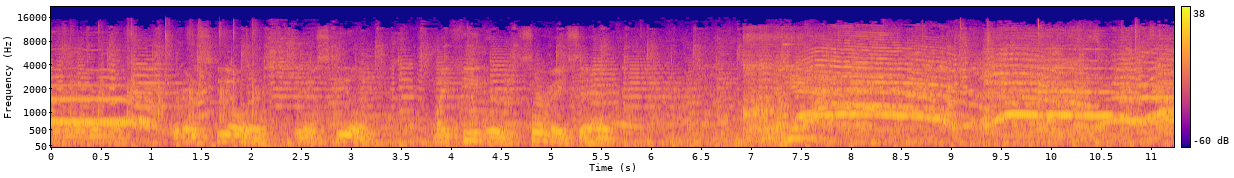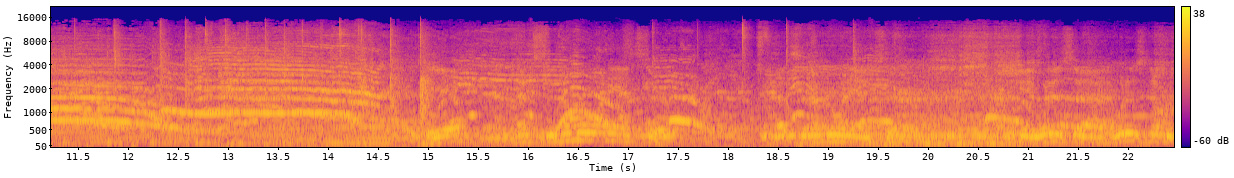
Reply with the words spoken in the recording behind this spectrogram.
We're gonna win this. We're gonna steal this. We're gonna steal it. My feet hurt. Survey said. Yeah! Yep, that's the number one answer. That's the number one answer. Okay, what is uh, what is number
